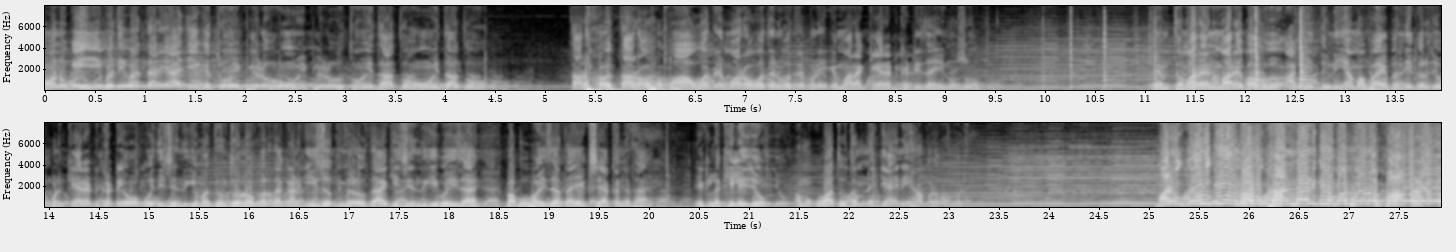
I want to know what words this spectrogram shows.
હોનું કે એ બધી વાત તારી આજી કે તું પીળું હું પીળું તું ધાતું હું ધાતું. તારો તારો ભાવ વધે, મારો વજન વધે, પણ એ કે મારા કેરેટ ઘટી જાય, એનું શું? એમ તમારે મારે બાબુ આખી દુનિયામાં ભાઈબંધી કરજો, પણ કેરેટ ઘટે એવો કોઈ જિંદગીમાં ધંધો ન કરતા, કારણ કે ઇજ્જત મેળવતા આખી જિંદગી વહી જાય. બાબુ વહી જતા એક સેકન્ડ થાય. એક લખી લેજો. અમુક વાતો તમને ક્યાંય નહીં સાંભળવા મળે. મારું ગુણ કયું? મારું ખાનદાન કયું? બાપુ, એનો પાવર રહેવો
